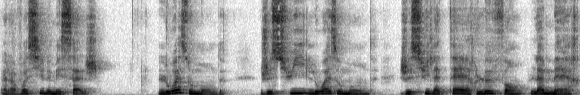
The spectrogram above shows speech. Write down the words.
Alors voici le message. L'oiseau monde. Je suis l'oiseau monde. Je suis la terre, le vent, la mer.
